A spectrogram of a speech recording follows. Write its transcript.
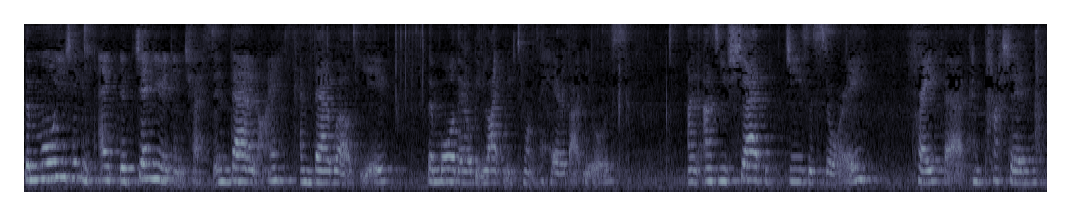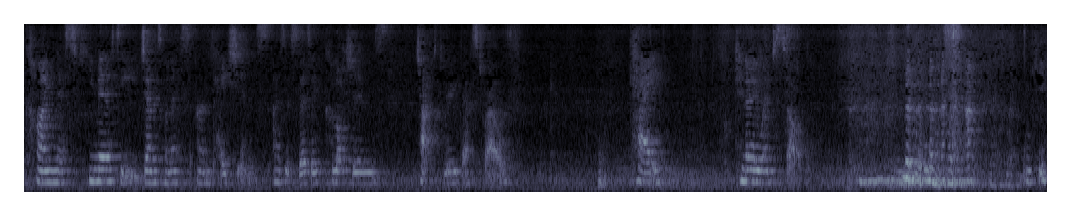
The more you take an, a genuine interest in their life and their worldview, the more they will be likely to want to hear about yours. And as you share the Jesus story, pray for compassion, kindness, humility, gentleness, and patience, as it says in Colossians chapter 3, verse 12. K, know when to stop. Thank you.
